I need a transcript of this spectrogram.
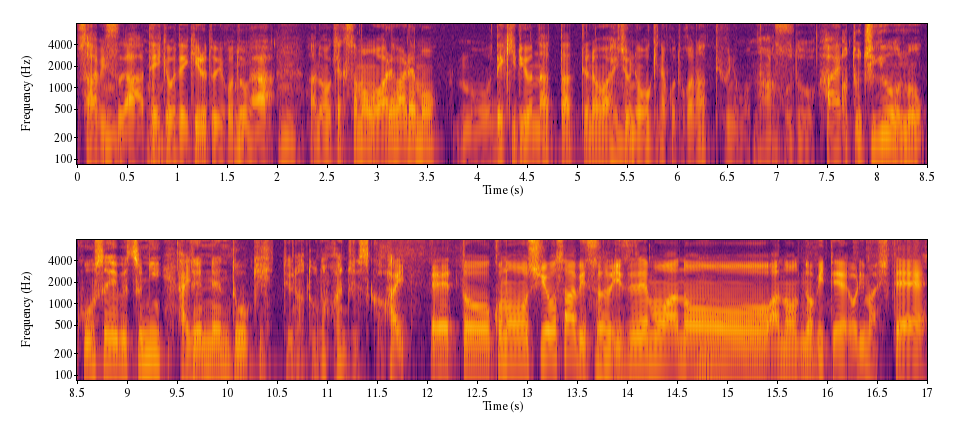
サービスが提供できるということが、あのお客様も我々ももうできるようになったっていうのは非常に大きなことかなっていうふうに思ってます。なるほど。はい、あと事業の構成別に前年同期比っていうのはどんな感じですか？はい。えー、っとこの主要サービス、いずれもあの、あの伸びておりまして、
